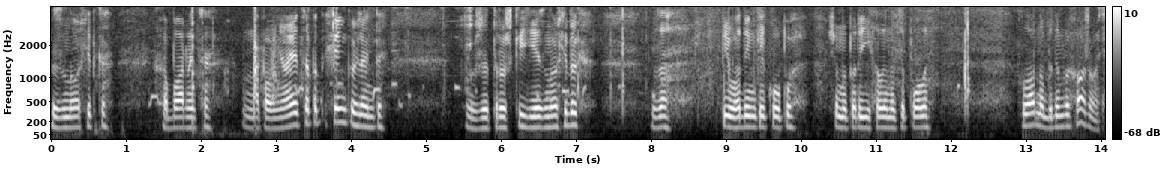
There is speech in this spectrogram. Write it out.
знахідка. Хабарниця наповняється потихеньку, гляньте. Вже трошки є знахідок за півгодинки копу, що ми переїхали на це поле. Ладно, будемо вихажувати.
